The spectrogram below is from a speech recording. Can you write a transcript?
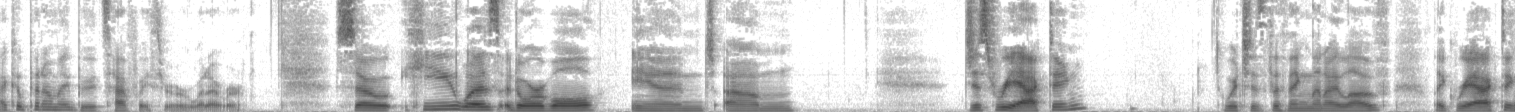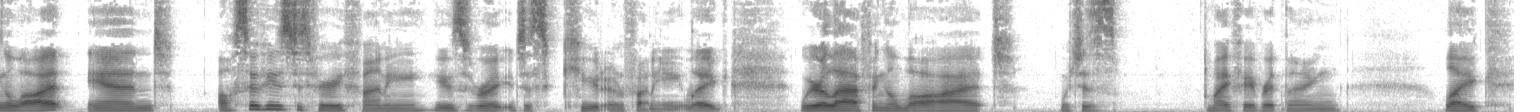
I could put on my boots halfway through or whatever. So he was adorable and um, just reacting, which is the thing that I love, like reacting a lot. And also, he was just very funny. He was really just cute and funny. Like we were laughing a lot, which is my favorite thing. Like,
